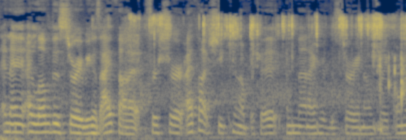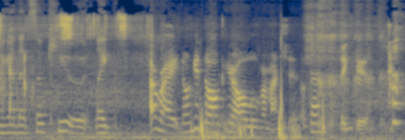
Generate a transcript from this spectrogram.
and I, I love this story because I thought for sure I thought she came up with it, and then I heard the story and I was like, oh my god, that's so cute. Like, all right, don't get dog hair all over my shit, okay? Thank you. I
